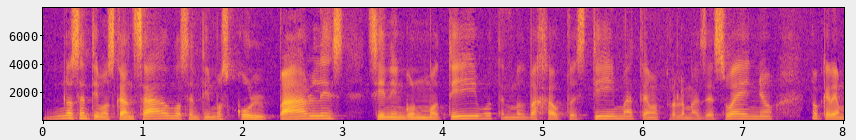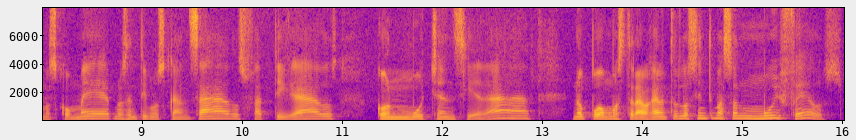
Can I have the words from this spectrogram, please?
nos sentimos cansados, nos sentimos culpables sin ningún motivo, tenemos baja autoestima, tenemos problemas de sueño, no queremos comer, nos sentimos cansados, fatigados, con mucha ansiedad, no podemos trabajar. Entonces los síntomas son muy feos.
